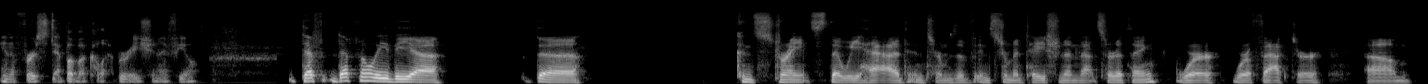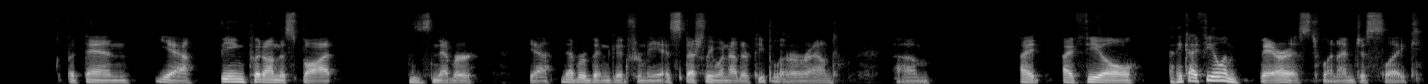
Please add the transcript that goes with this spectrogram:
in a first step of a collaboration i feel Def- definitely the uh, the constraints that we had in terms of instrumentation and that sort of thing were were a factor. Um, but then, yeah, being put on the spot has never, yeah, never been good for me, especially when other people are around. Um, I I feel I think I feel embarrassed when I'm just like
